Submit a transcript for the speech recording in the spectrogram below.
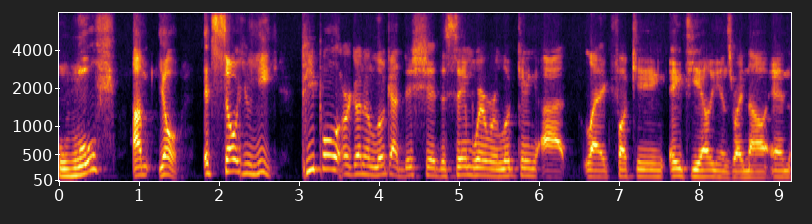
Wolf, um, yo, it's so unique. People are gonna look at this shit the same way we're looking at like fucking ATLiens right now and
